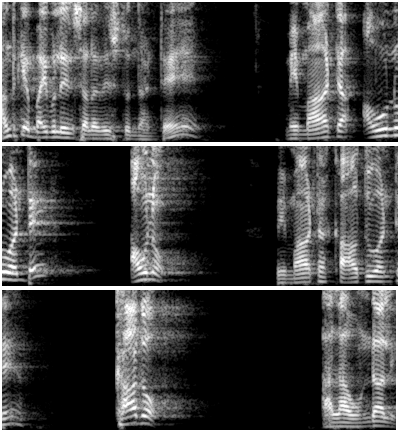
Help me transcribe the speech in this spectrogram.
అందుకే బైబిల్ ఏం సెలవిస్తుందంటే మీ మాట అవును అంటే అవును. మీ మాట కాదు అంటే కాదు. అలా ఉండాలి.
